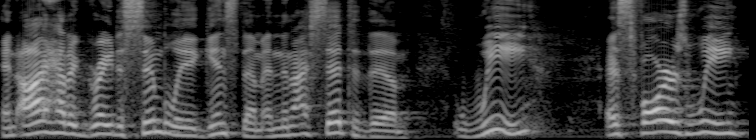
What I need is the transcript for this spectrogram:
And I had a great assembly against them. And then I said to them, We, as far as we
